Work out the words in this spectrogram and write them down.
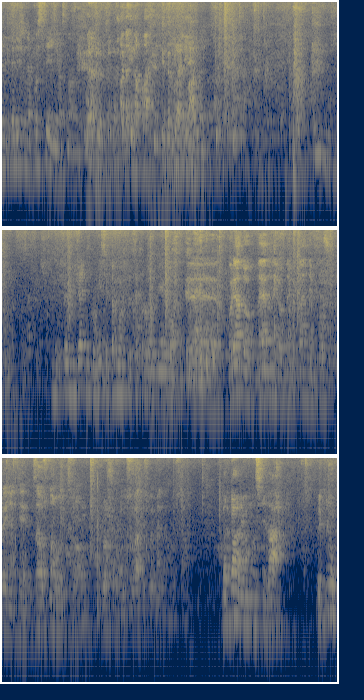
Ну, це рішення постійні основі. А і на платі. Якщо в бюджетній комісії, то можете це пролобіювати. Е, Порядок денний, одне питання. Прошу прийняти за основу і цілому. Прошу голосувати поіменне голосування. Бердар Іван Васильович. Петлюк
